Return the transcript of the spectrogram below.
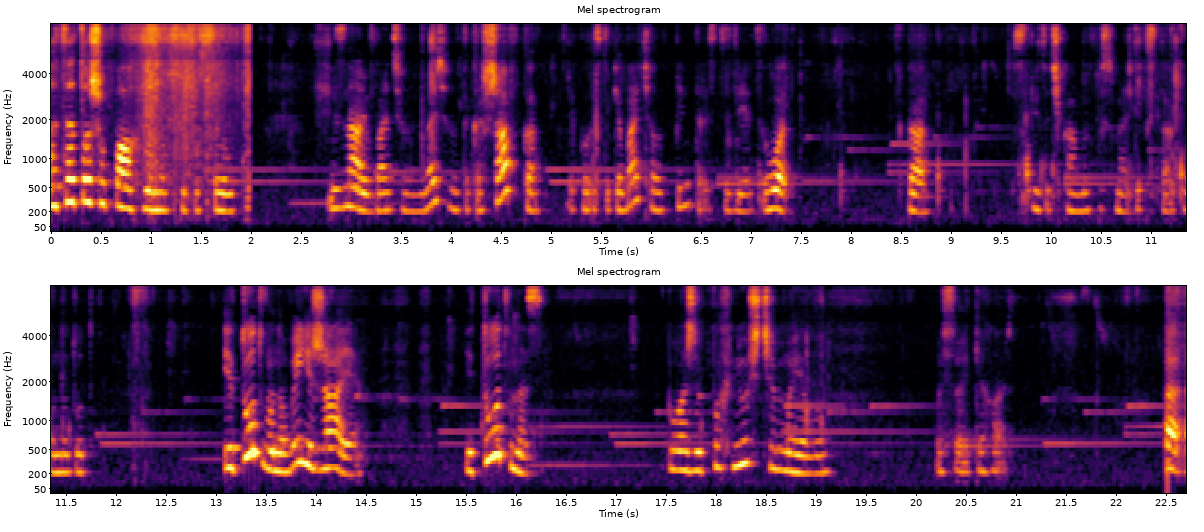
А це то, що пахло на всю посилку. Не знаю, бачила, не бачила. Така шафка. Я колись таке бачила в Пінтересті, здається. От. Така. З квіточками косметикс. Так, воно тут. І тут воно виїжджає. І тут в нас. Боже, пахнюще мило. Ось яке гарне. Так,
